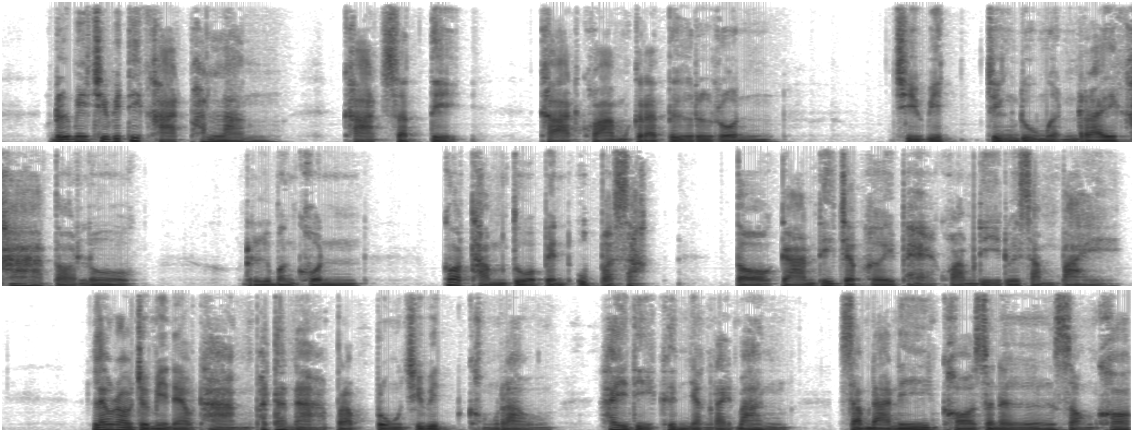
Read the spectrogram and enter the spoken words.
ำ หรือมีชีวิตที่ขาดพลัง ขาดสติ ขาดความกระตือรือร้น ชีวิตจึงดูเหมือนไร้ค่าต่อโลก หรือบางคนก็ทำตัวเป็นอุปสรรค ต่อการที่จะเผยแผ่ความดีด้วยซ้ำไป แล้วเราจะมีแนวทางพัฒนาปรับปรุงชีวิตของเราให้ดีขึ้นอย่างไรบ้าง สัปดาห์นี้ขอเสนอสองข้อ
